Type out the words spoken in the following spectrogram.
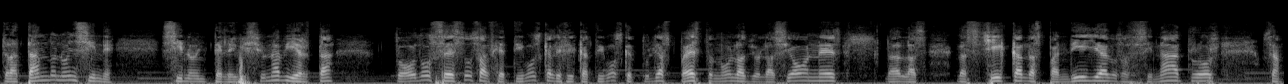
tratando no en cine, sino en televisión abierta, todos esos adjetivos calificativos que tú le has puesto, ¿no? Las violaciones, las, las chicas, las pandillas, los asesinatos, o sea,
